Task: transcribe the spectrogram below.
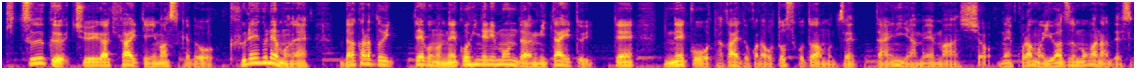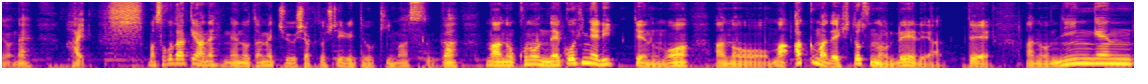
きつく注意書き書いていますけど、くれぐれもね、だからといって、この猫ひねり問題を見たいと言って、猫を高いところから落とすことはもう絶対にやめましょう。ね、これはもう言わずもがなですよね。はい。まあ、そこだけはね、念のため注釈として入れておきますが、まあ、あの、この猫ひねりっていうのも、あの、まあ、あくまで一つの例であって、あの、人間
